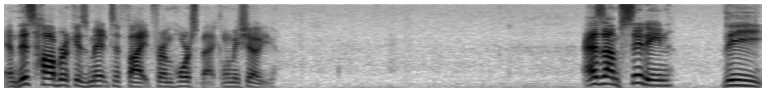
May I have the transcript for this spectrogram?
And this hauberk is meant to fight from horseback. Let me show you. As I'm sitting, the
